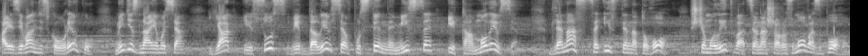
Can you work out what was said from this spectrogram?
А із євангельського уривку ми дізнаємося, як Ісус віддалився в пустинне місце і там молився. Для нас це істина того, що молитва це наша розмова з Богом.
